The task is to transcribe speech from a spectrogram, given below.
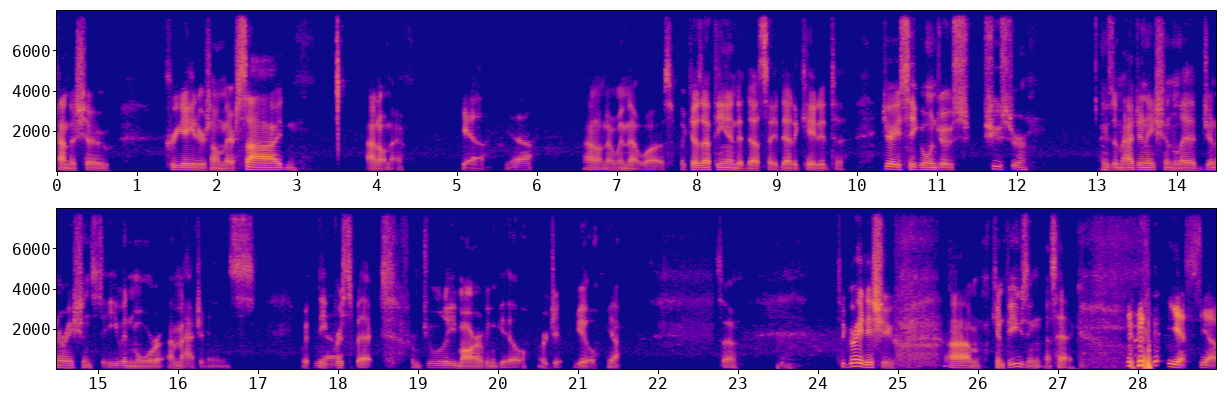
kind of show creators on their side. I don't know. Yeah, yeah. I don't know when that was because at the end it does say dedicated to Jerry Siegel and Joe Shuster, whose imagination led generations to even more imaginings with deep yeah. respect from Julie, Marvin Gill or G- Gil, yeah. So it's a great issue. Um, confusing as heck. yes, yeah,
